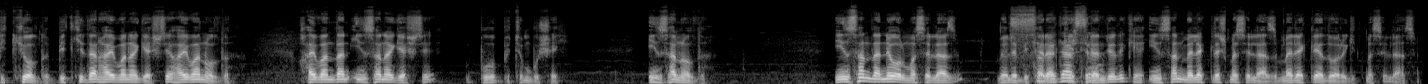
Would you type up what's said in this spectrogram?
Bitki oldu. Bitkiden hayvana geçti, hayvan oldu. Hayvandan insana geçti. Bu bütün bu şey. İnsan oldu. İnsan da ne olması lazım? Böyle bir terakki Sabrederse- diyordu ki insan melekleşmesi lazım. Melekliğe doğru gitmesi lazım.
